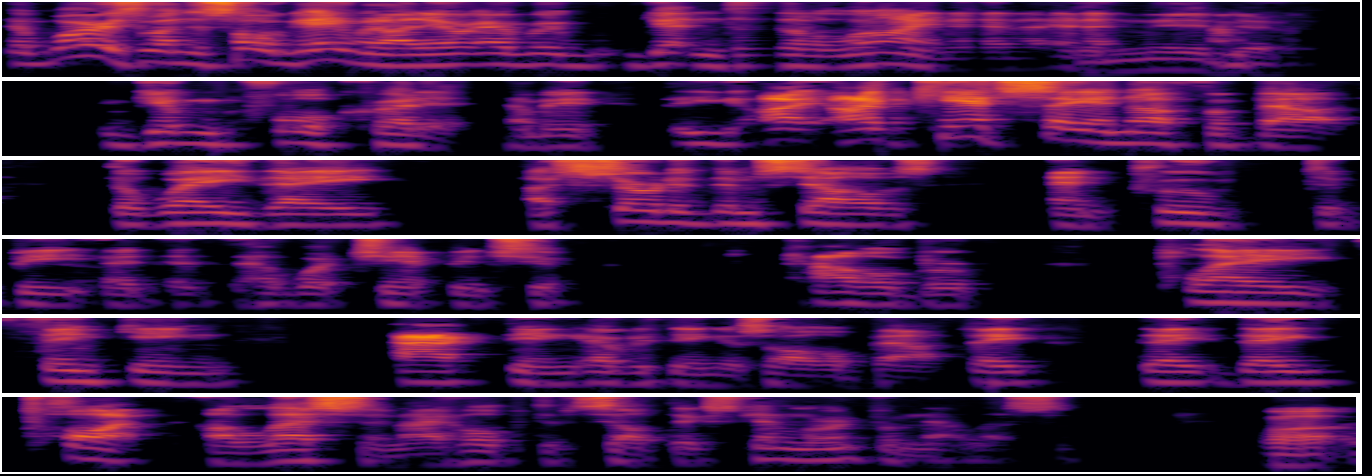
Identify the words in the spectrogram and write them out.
the Warriors won this whole game without ever getting to the line, and, and And they do. give them full credit. I mean, I, I can't say enough about the way they asserted themselves and proved to be at, at what championship caliber play, thinking, acting, everything is all about. They they they taught a lesson. I hope the Celtics can learn from that lesson. Well,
